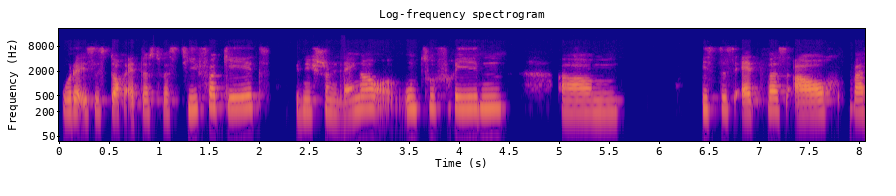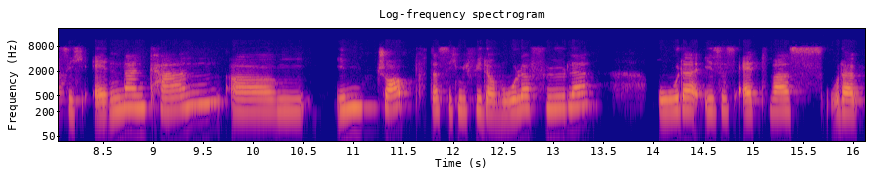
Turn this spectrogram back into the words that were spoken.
Oder ist es doch etwas, was tiefer geht? Bin ich schon länger unzufrieden? Ähm, ist es etwas auch, was ich ändern kann ähm, im Job, dass ich mich wieder wohler fühle? Oder ist es etwas oder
